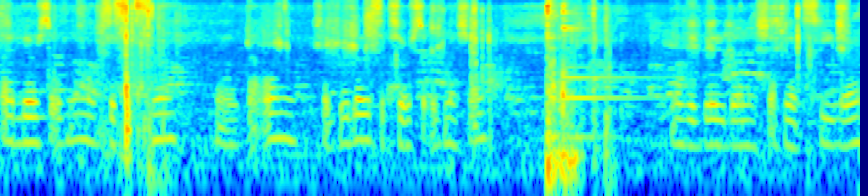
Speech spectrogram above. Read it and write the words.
5 years old na, magsi 6 na. Ngayong taon, sa July, 6 years old na siya. Nag-grade na siya next year.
